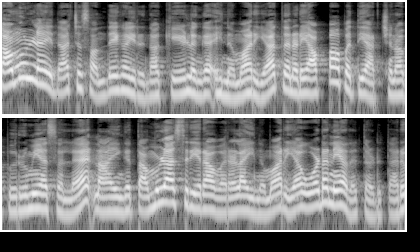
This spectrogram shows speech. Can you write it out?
தமிழில் ஏதாச்சும் சந்தேகம் இருந்தால் கேளுங்க. இந்த மாதிரியா? தன்னுடைய அப்பா பற்றி அர்ச்சனா பெருமையாக சொல்ல நான் இங்கே தமிழாசிரியராக வரலாம் இந்த மாதிரியா? உடனே அதை தடுத்தார்.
